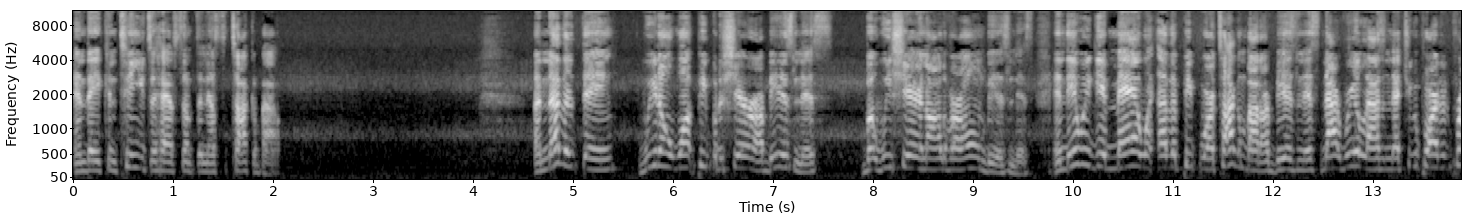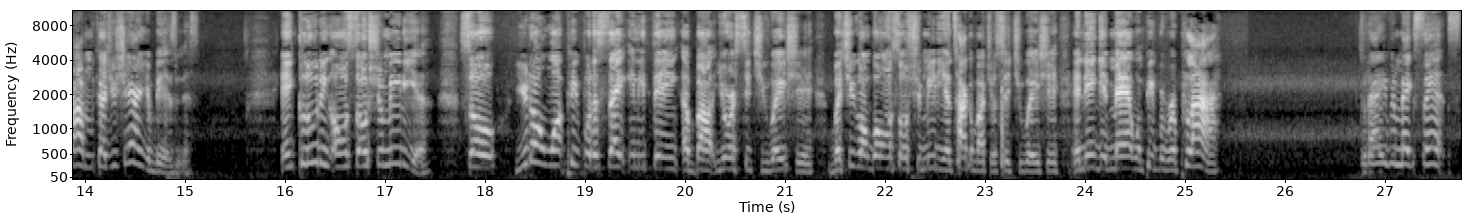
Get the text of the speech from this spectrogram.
and they continue to have something else to talk about. Another thing, we don't want people to share our business, but we share in all of our own business. And then we get mad when other people are talking about our business, not realizing that you're part of the problem because you're sharing your business, including on social media. So you don't want people to say anything about your situation, but you're going to go on social media and talk about your situation and then get mad when people reply. Do that even make sense?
